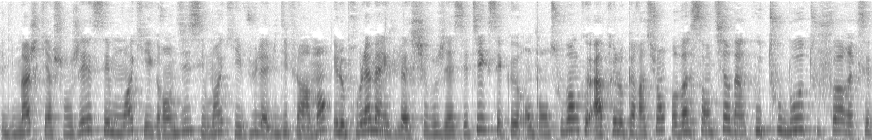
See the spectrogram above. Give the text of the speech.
l'image qui a changé, c'est moi qui ai grandi, c'est moi qui ai vu la vie différemment. Et le problème avec la chirurgie esthétique, c'est qu'on pense souvent qu'après l'opération, on va se sentir d'un coup tout beau, tout fort, etc.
